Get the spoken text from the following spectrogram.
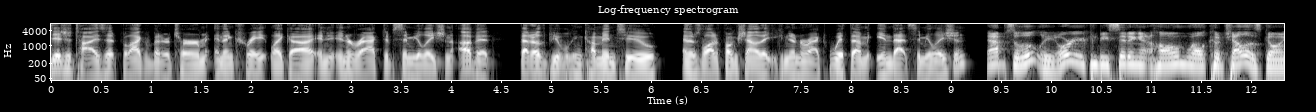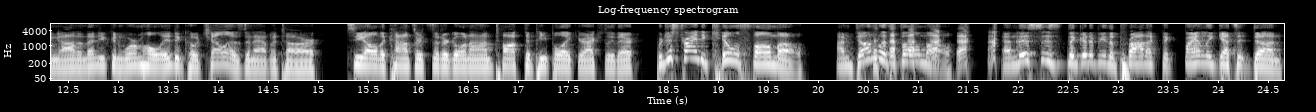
digitize it, for lack of a better term, and then create like a, an interactive simulation of it that other people can come into. And there's a lot of functionality that you can interact with them in that simulation. Absolutely. Or you can be sitting at home while Coachella's going on, and then you can wormhole into Coachella as an avatar, see all the concerts that are going on, talk to people like you're actually there. We're just trying to kill FOMO. I'm done with FOMO, and this is the, going to be the product that finally gets it done.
